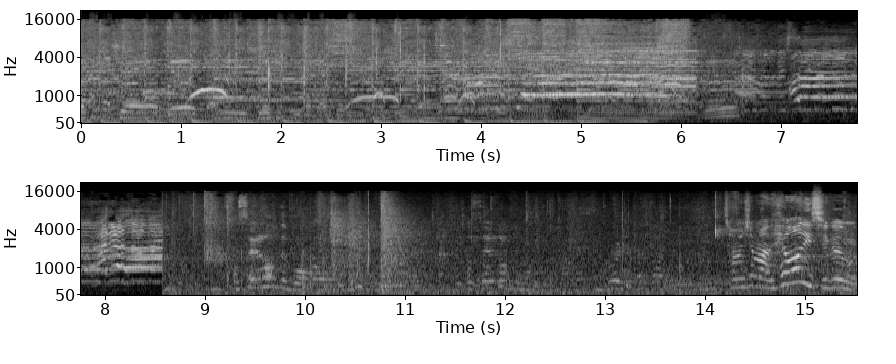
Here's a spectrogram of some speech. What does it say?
안녕하세요. 네, 많이 수고하셨습니다. 많이 수고하셨습니다. 네. 샐러드 먹어요. 저 샐러드 먹어요. 잠시만 혜원이 지금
